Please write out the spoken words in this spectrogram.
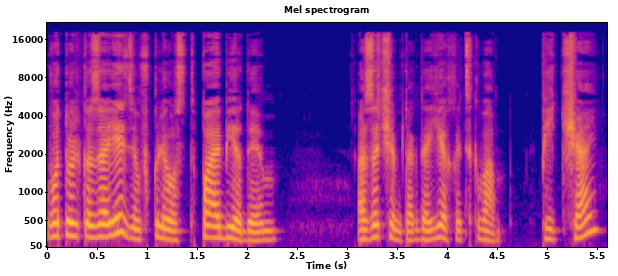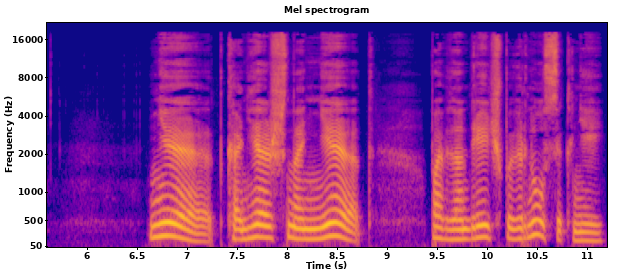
Вот только заедем в Клёст, пообедаем». «А зачем тогда ехать к вам? Пить чай?» «Нет, конечно, нет!» Павел Андреевич повернулся к ней,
